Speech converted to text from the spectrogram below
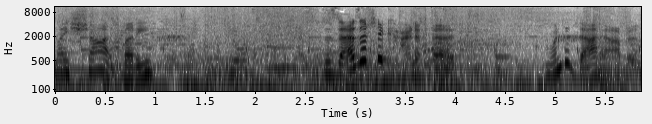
My shot, buddy. This that's actually kind of fed. When did that happen?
